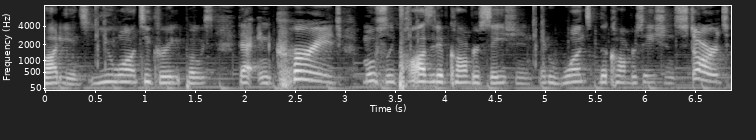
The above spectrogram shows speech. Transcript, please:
audience. You want to create posts that encourage mostly positive conversation and once the conversation starts,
